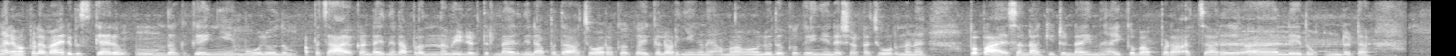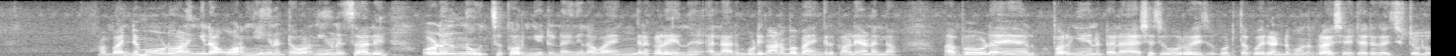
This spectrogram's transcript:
അങ്ങനെ മക്കളെ മരുപുസ്കാരം ഇതൊക്കെ കഴിഞ്ഞ് മൂലൂതും അപ്പം ചായ ഒക്കെ ഉണ്ടായിരുന്നില്ല അപ്പോഴൊന്നും വീഡിയോ എടുത്തിട്ടുണ്ടായിരുന്നില്ല. അപ്പോൾ ഇതാ ചോറൊക്കെ കഴിക്കൽ തുടങ്ങിയാണ് നമ്മളെ മൂലൂതൊക്കെ കഴിഞ്ഞതിന്റെ ശേഷം ചോറുന്നാണ് അപ്പോൾ പായസം ഉണ്ടാക്കിയിട്ടുണ്ടായിരുന്നു. അതിക്ക് പപ്പടം അച്ചാർ അല്ലേതും ഉണ്ട് കേട്ടോ. അപ്പോൾ എന്റെ മോളും ആണെങ്കിലോ ഉറങ്ങിങ്ങനെ കേട്ടോ. ഉറങ്ങിങ്ങനെ വെച്ചാൽ ഓൾ ഇന്ന് ഉച്ചയ്ക്ക് ഉറങ്ങിയിട്ടുണ്ടായിരുന്നില്ല. ഭയങ്കര കളിയായിരുന്നു. എല്ലാവരും കൂടി കാണുമ്പോൾ ഭയങ്കര കളിയാണല്ലോ. അപ്പോൾ അവൾ എളുപ്പം കേട്ടോ ലേശ ചോറ് കഴിച്ച് കൊടുത്തപ്പോൾ രണ്ട് മൂന്ന് പ്രാവശ്യമായിട്ടേ കഴിച്ചിട്ടുള്ളൂ.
